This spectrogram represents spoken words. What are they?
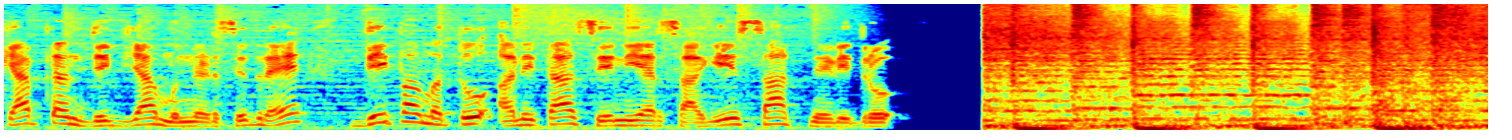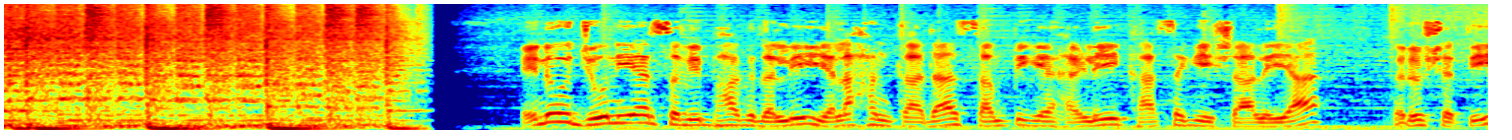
ಕ್ಯಾಪ್ಟನ್ ದಿವ್ಯಾ ಮುನ್ನಡೆಸಿದ್ರೆ ದೀಪಾ ಮತ್ತು ಅನಿತಾ ಸೀನಿಯರ್ಸ್ ಆಗಿ ಸಾಥ್ ನೀಡಿದ್ರು. ಇನ್ನು ಜೂನಿಯರ್ಸ್ ವಿಭಾಗದಲ್ಲಿ ಯಲಹಂಕದ ಸಂಪಿಗೆಹಳ್ಳಿ ಖಾಸಗಿ ಶಾಲೆಯ ಋಷತಿ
